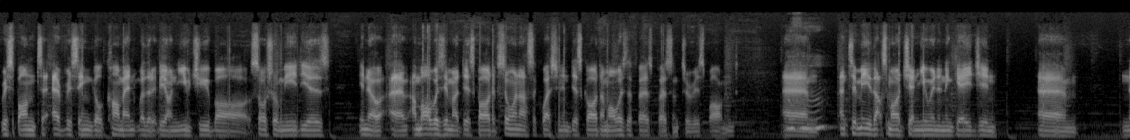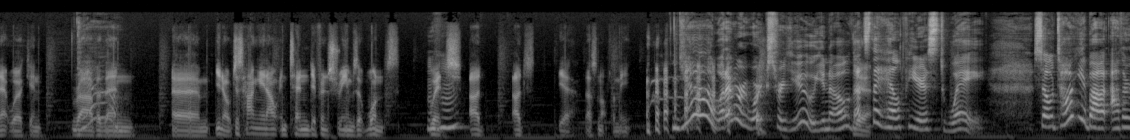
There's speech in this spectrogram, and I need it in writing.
respond to every single comment, whether it be on YouTube or social medias. You know, um, I'm always in my Discord. If someone asks a question in Discord, I'm always the first person to respond. Um, And to me, that's more genuine and engaging um, networking rather Yeah. than, um, you know, just hanging out in 10 different streams at once, which I'd, I'd, yeah, that's not for me. yeah, whatever works for you, you know, that's Yeah. the healthiest way. So, talking about other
